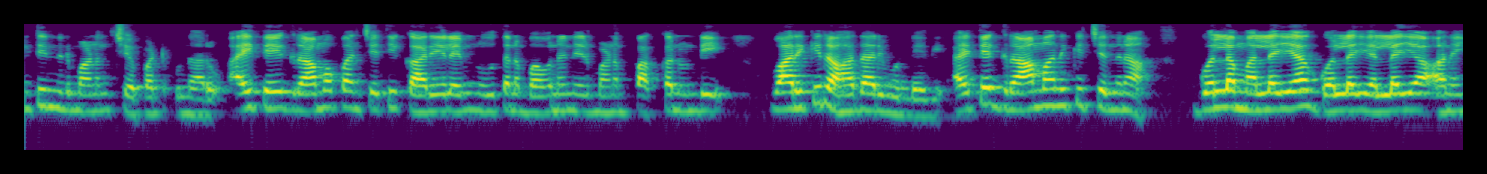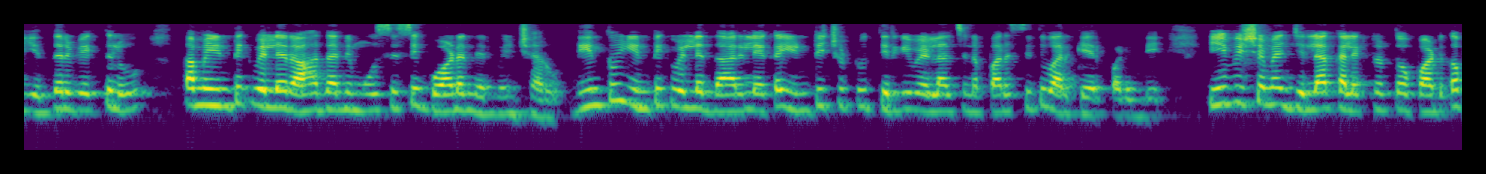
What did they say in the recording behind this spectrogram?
ఇంటి నిర్మాణం చేపట్టుకున్నారు. అయితే గ్రామ పంచాయతీ కార్యాలయం నూతన భవన నిర్మాణం పక్క నుండి వారికి రహదారి ఉండేది. అయితే గ్రామానికి చెందిన గొల్ల మల్లయ్య గొల్ల ఎల్లయ్య అనే ఇద్దరు వ్యక్తులు తమ ఇంటికి వెళ్ళే రహదారిని మూసేసి గోడ నిర్మించారు. దీంతో ఇంటికి వెళ్ళే దారి లేక ఇంటి చుట్టూ తిరిగి వెళ్ళాల్సిన పరిస్థితి వారికి ఏర్పడింది. ఈ విషయమై జిల్లా కలెక్టర్తో పాటుగా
